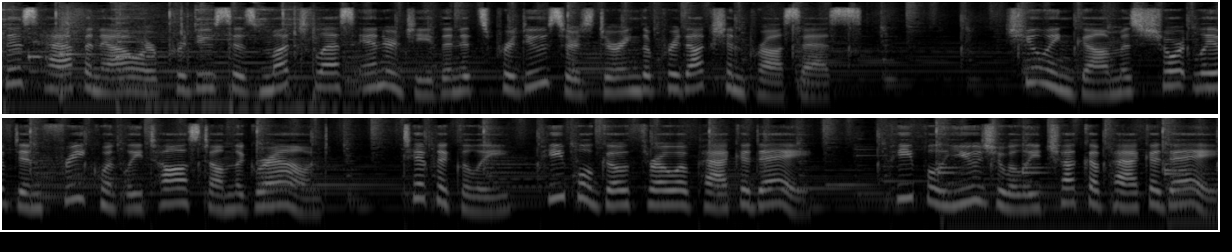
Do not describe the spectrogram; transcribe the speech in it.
This half an hour produces much less energy than its producers during the production process. Chewing gum is short-lived and frequently tossed on the ground. Typically, people go throw a pack a day. People usually chuck a pack a day.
